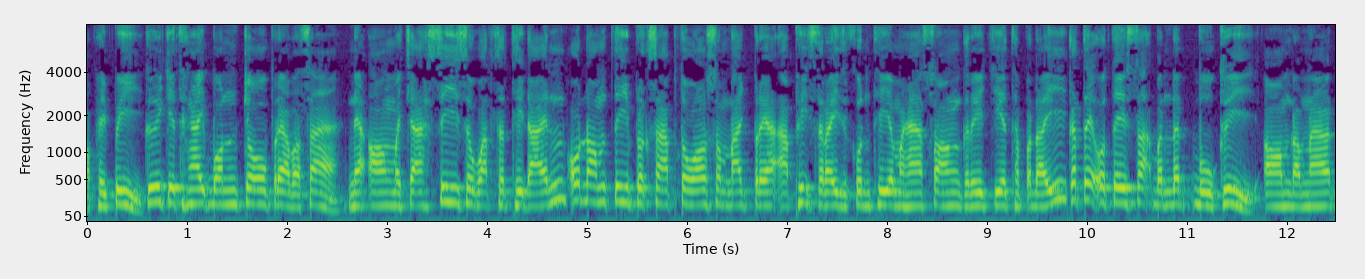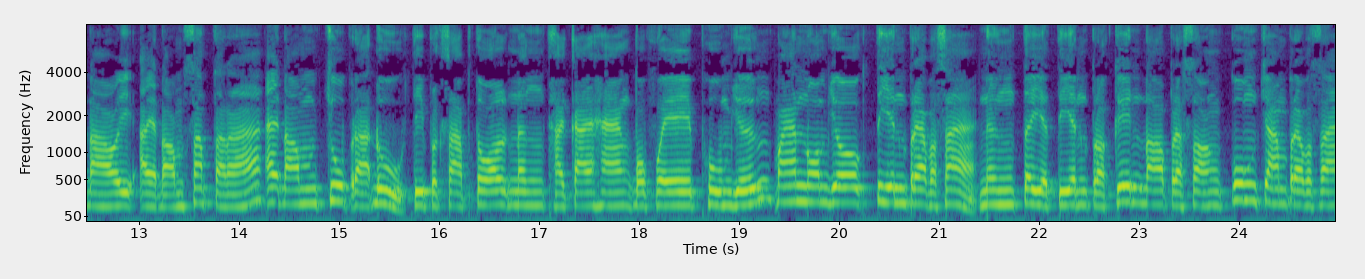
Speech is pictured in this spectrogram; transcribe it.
2022គឺជាថ្ងៃបុណ្យចូលព្រះវស្សាអ្នកអង្គម្ចាស់ស៊ីសវត្តសិទ្ធិដែនឧត្តមទីប្រឹក្សាផ្ទាល់សម្ដេចព្រះអភិសិរីសគុណធាមហាសង្ឃរាជាធិបតីកតេឧទេសៈបណ្ឌិតប៊ូគ្រីអមដំណើរដោយឯកឧត្តមសັບតារាឯកឧត្តមជួបរ៉ាឌូទីប្រឹក្សាផ្ទាល់និងថៅកែហាងបូហ្វេភូមិយើង បាននាំយកទៀនព្រះវសានិងតេយទៀនប្រគេនដល់ព្រះសង្ឃគង់ចាំព្រះវសា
